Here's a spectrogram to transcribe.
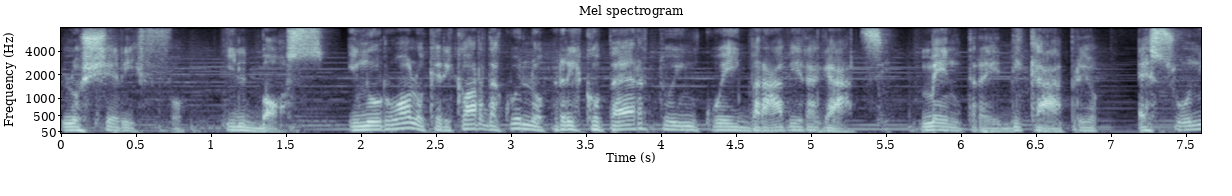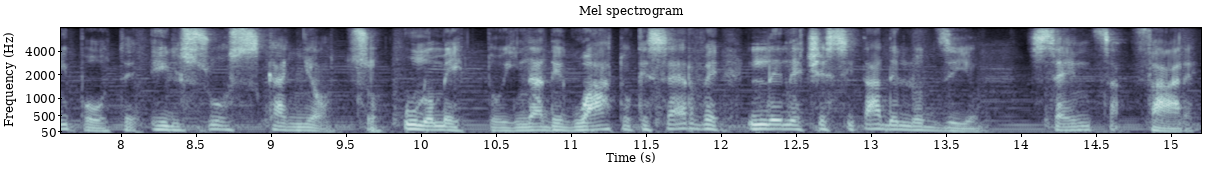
lo sceriffo, il boss, in un ruolo che ricorda quello ricoperto in quei bravi ragazzi, mentre DiCaprio è suo nipote e il suo scagnozzo, un ometto inadeguato che serve le necessità dello zio, senza fare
